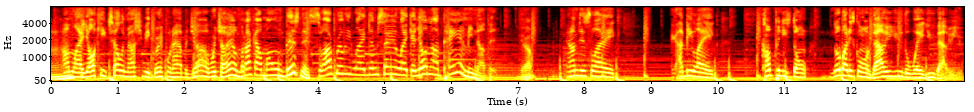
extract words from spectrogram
Mhm. I'm like, y'all keep telling me I should be grateful to have a job, which I am, but I got my own business. So I really like them saying like, y'all not paying me nothing. yeah. And I'm just like, I'd be like, companies don't, nobody's going to value you the way you value you.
